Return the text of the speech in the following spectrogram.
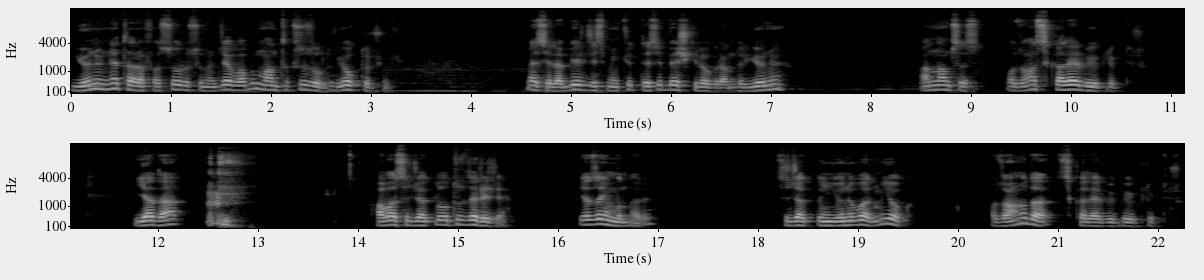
yönü ne tarafa sorusunun cevabı mantıksız olur. Yoktur çünkü. Mesela bir cismin kütlesi 5 kilogramdır. Yönü anlamsız. O zaman skaler büyüklüktür. Ya da Hava sıcaklığı 30 derece. Yazayım bunları. Sıcaklığın yönü var mı? Yok. O zaman o da skaler bir büyüklüktür.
